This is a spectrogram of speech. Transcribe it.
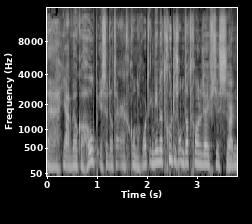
eh, ja, welke hoop is er dat er aangekondigd wordt? Ik denk dat het goed is om dat gewoon eens eventjes Maar- ehm,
